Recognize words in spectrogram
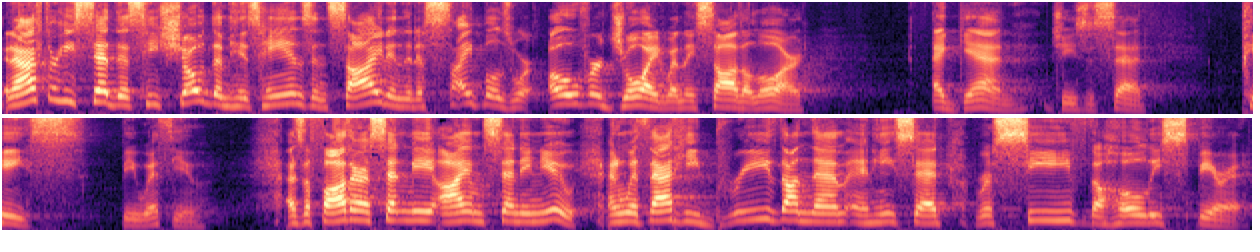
And after he said this, he showed them his hands and side, and the disciples were overjoyed when they saw the Lord. Again, Jesus said, Peace be with you. As the Father has sent me, I am sending you. And with that, he breathed on them and he said, Receive the Holy Spirit.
